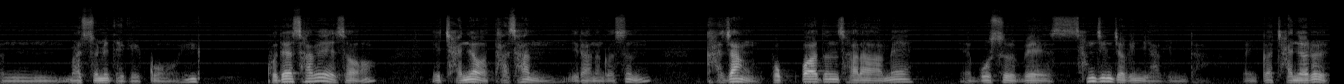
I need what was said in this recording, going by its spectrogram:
음, 말씀이 되겠고 이 고대 사회에서 이 자녀 다산이라는 것은 가장 복받은 사람의 모습의 상징적인 이야기입니다. 그러니까 자녀를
